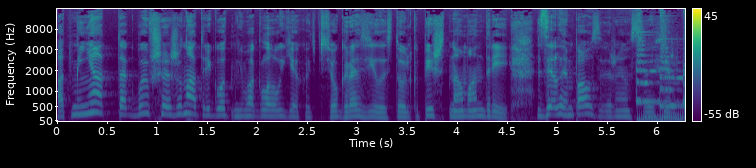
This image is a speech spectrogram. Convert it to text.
От меня так бывшая жена три года не могла уехать. Все грозилось только, пишет нам Андрей. Сделаем паузу, вернемся в эфир.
